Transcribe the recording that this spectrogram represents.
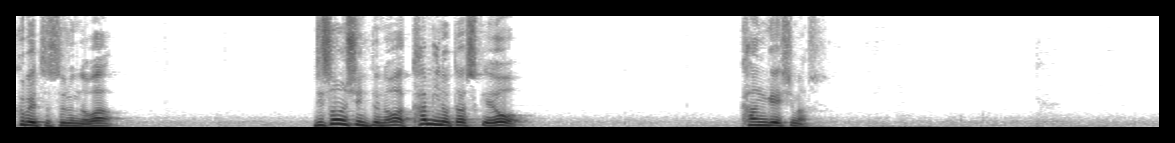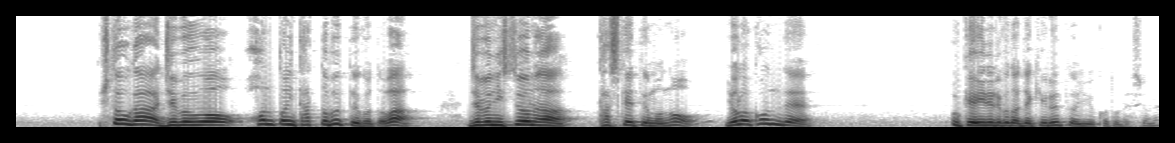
区別するのは自尊心というのは神の助けを歓迎します人が自分を本当に尊ぶということは自分に必要な助けというものを喜んで受け入れることができるということですよね。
